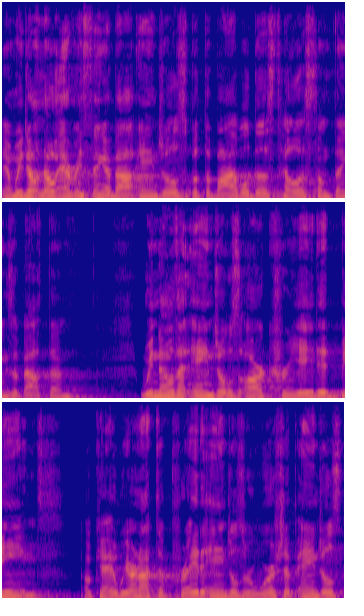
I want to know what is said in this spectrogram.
And we don't know everything about angels, but the Bible does tell us some things about them. We know that angels are created beings, okay? We are not to pray to angels or worship angels,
